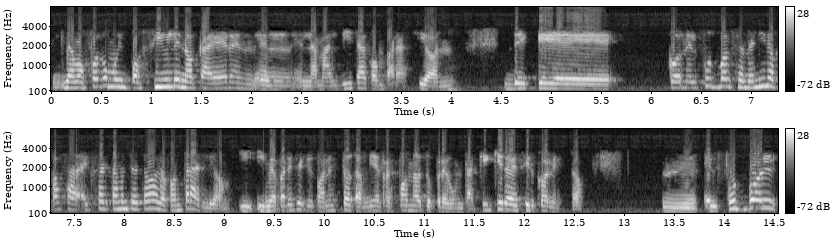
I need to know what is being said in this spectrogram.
digamos, fue como imposible no caer en, la maldita comparación de que con el fútbol femenino pasa exactamente todo lo contrario. Y, me parece que con esto también respondo a tu pregunta. ¿Qué quiero decir con esto? Mm, el fútbol,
